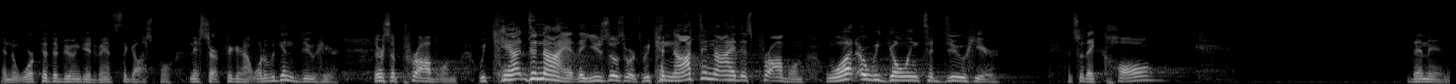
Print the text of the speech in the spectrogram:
and the work that they're doing to advance the gospel. And they start figuring out what are we going to do here? There's a problem. We can't deny it. They use those words. We cannot deny this problem. What are we going to do here? And so they call them in.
